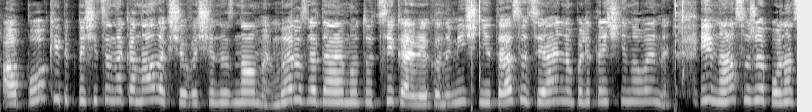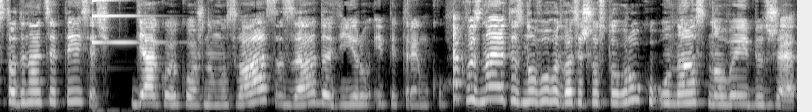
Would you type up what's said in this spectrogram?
А поки підпишіться на канал, якщо ви ще не з нами. Ми розглядаємо тут цікаві економічні та соціально-політичні новини. І нас уже понад 111 тисяч. Дякую кожному з вас за довіру і підтримку. Як ви знаєте, з нового 26-го року у нас новий бюджет.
